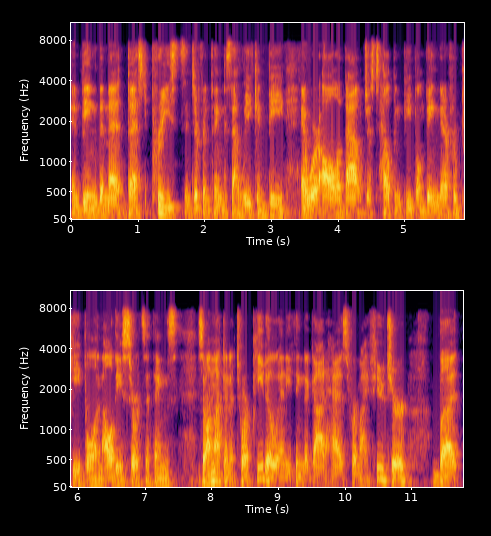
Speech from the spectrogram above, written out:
and being the me- best priests and different things that we can be. And we're all about just helping people and being there for people and all these sorts of things. So I'm not going to torpedo anything that God has for my future, but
